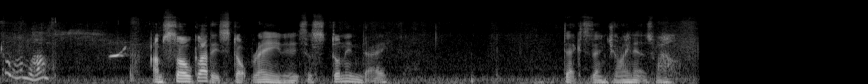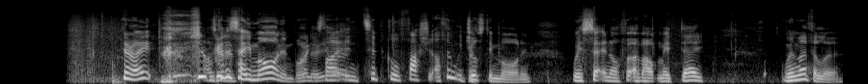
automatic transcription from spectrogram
Come on, lamb. I'm so glad it stopped raining. It's a stunning day. Dexter's enjoying it as well. You're right. I was going gonna- say morning, but it's like were. in typical fashion. I think we're just in morning. We're setting off at about midday. We'll never learn.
